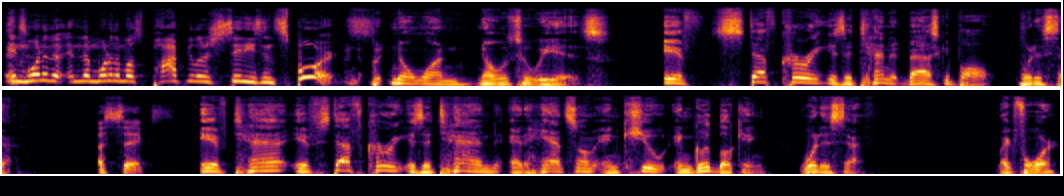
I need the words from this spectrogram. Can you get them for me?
the, in It's- one of the in the, one of the most popular cities in sports. But no one knows who he is. If Steph Curry is a 10 at basketball, what is Seth? A six. if ten if Steph Curry is a ten at handsome and cute and good looking, what is Seth? Like four?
